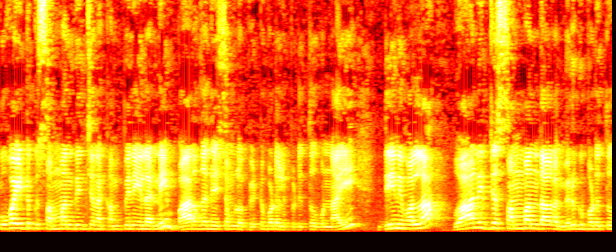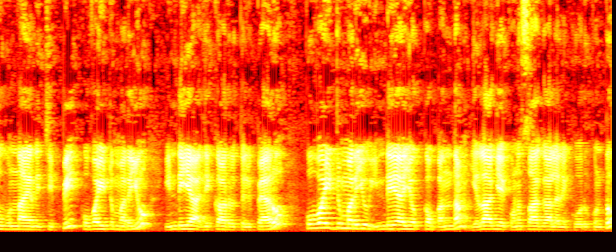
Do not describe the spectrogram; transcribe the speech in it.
కువైట్కు సంబంధించిన కంపెనీలన్నీ భారతదేశంలో పెట్టుబడులు పెడుతూ ఉన్నాయి. దీనివల్ల వాణిజ్య సంబంధాలు మెరుగుపడుతూ ఉన్నాయని చెప్పి కువైట్ మరియు ఇండియా అధికారులు తెలిపారు. కువైట్ మరియు ఇండియా యొక్క బంధం ఇలాగే కొనసాగాలని కోరుకుంటూ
